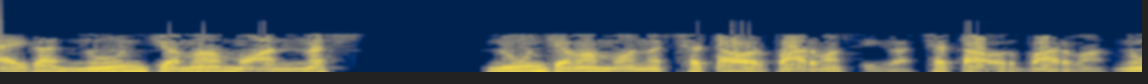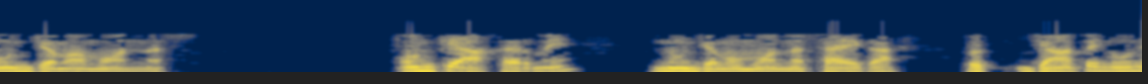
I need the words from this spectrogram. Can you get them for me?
آئے گا نون جمع معنس نون جمع مونس چھٹا اور بارواں سیگا۔ چھٹا اور بارواں، نون جمع مونس ان کے آخر میں نون جمع مونس آئے گا۔ تو جہاں پہ نون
